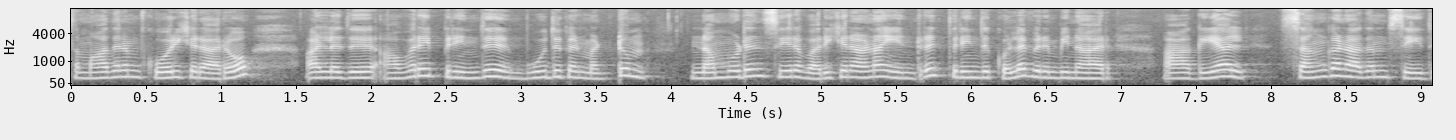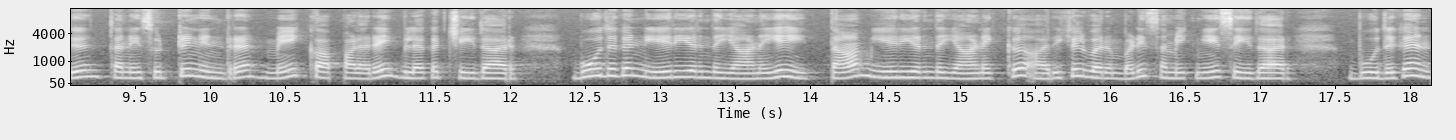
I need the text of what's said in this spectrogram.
சமாதானம் கோருகிறாரோ அல்லது அவரை பிரிந்து பூதுகன் மட்டும் நம்முடன் சேர வருகிறானா என்று தெரிந்து கொள்ள விரும்பினார். ஆகையால் சங்கநாதம் செய்து தன்னை சுற்றி நின்ற மெய்காப்பாளரை விலகச் செய்தார். பூதுகன் ஏறியிருந்த யானையை தாம் ஏறியிருந்த யானைக்கு அருகில் வரும்படி சமிக்ஞை செய்தார். பூதகன்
